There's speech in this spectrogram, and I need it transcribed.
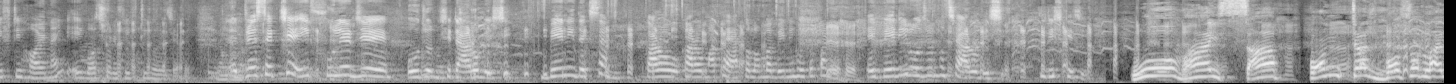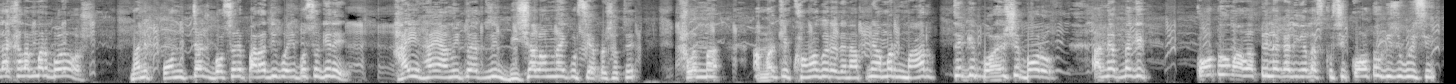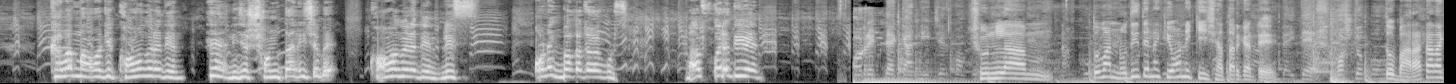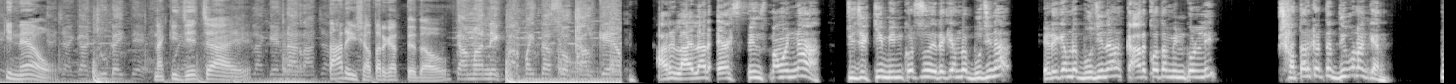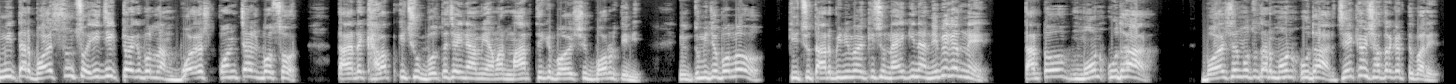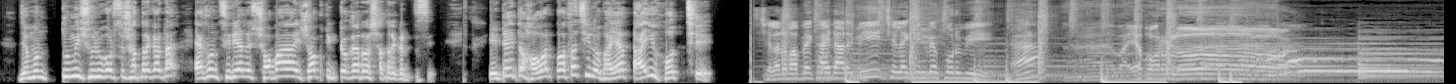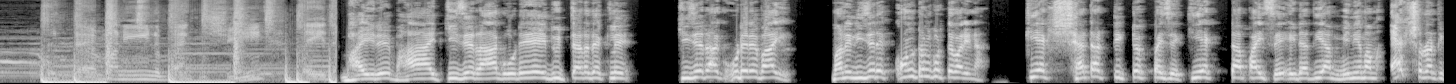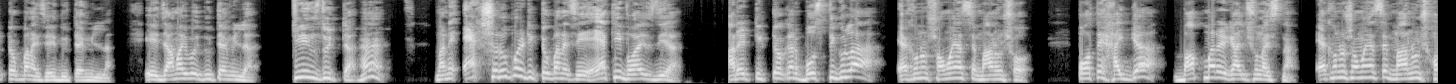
Fifty হয় নাই, এই বছরে ফিফটি হয়ে যাবে। ড্রেসের চেয়ে এই ফুলের যে ওজন, সেটা আরও বেশি। বেনি দেখছেন? কারও কারও মাথায় এত লম্বা বেনি হতে পারে? এই বেনির ওজন হচ্ছে আরও বেশি, তিরিশ কেজি। ও ভাই, সাপ, পঞ্চাশ বছর লাইলা খালাম্মার বয়স। মানে পঞ্চাশ বছরে পাড়া দিব এই বছর গেলে হাই হাই, আমি তো এতদিন বিশাল অন্যায় করছি আপনার সাথে। খালাম্মা, আমাকে ক্ষমা করে দেন, আপনি আমার মার থেকে বয়সে বড়। আমি আপনাকে কত মা বাপ গালি গালাজ করছি, কত কিছু করেছি। খালাম্মা আমাকে ক্ষমা করে দিন। হ্যাঁ নিজের সন্তান হিসেবে ক্ষমা করে দিন প্লিজ অনেক বকাঝকা করছি। মাফ করে দিবেন। শুনলাম তোমার নদীতে নাকি অনেকেই সাঁতার কাটে। তো ভাড়া টারা কি নেও? নাকি যে চায় তারই সাঁতার কাটতে দাও। আরে লাইলার এক্স প্রিন্স মামুন না তুই যে কি মিন করছ এটা কি আমরা বুঝি না? এটা কি আমরা বুঝি না? কার কথা মিন করলি? সাঁতার কাটতে দিব না কেন? তুমি তার বয়স শুনছো? এই যে একটু আগে বললাম বয়স পঞ্চাশ বছর। তার খারাপ কিছু বলতে চাই না আমি আমার মার থেকে বয়সে বড় তিনি। কিন্তু তুমি যে বলো কিছু তার বিনিময়ে কিছু নাই কিনা নেবে কেমনে? তার তো মন উধার বয়সের মতো তার মন উধার যে কেউ সাঁতার কাটতে পারে। যেমন তুমি শুরু করছ সাঁতার কাটা এখন সিরিয়ালে সবাই সব টিকটকাররা সাঁতার কাটতেছে। এটাই তো হওয়ার কথা ছিল ভাইয়া তাই হচ্ছে। ছেলের বাপে খাই ডারবি ছেলে কিনবে ফরবি হ্যাঁ? ভাইয়া বড়লো ভাই রে ভাই, কি যে রাগ ওড়ে এই দুইটারে দেখলে। কি যে রাগ ওড়ে রে ভাই। মানে নিজেরে কন্ট্রোল করতে পারি না। কি এক সেটার টিকটক পাইছে, কি একটা পাইছে, এটা দিয়া মিনিমাম একশোটা টিকটক বানাইছে এই দুইটা মিল্লা। এই জামাই বই দুইটা মিল্লা। ক্রিন্স দুইটা হ্যাঁ? মানে একশোর উপরে টিকটক বানাইছে, একই ভয়েস দিয়া। আরে টিকটকার বস্তিগুলা, এখনও সময় আছে মানুষ হ। পথে হাইগা বাপ মারের গাল শোনাইস না। এখনও সময় আছে মানুষ হ।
